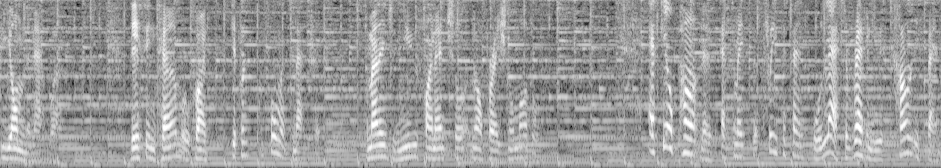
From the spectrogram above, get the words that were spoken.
beyond the network. This in turn will require different performance metrics to manage new financial and operational models. STL Partners estimates that 3% or less of revenue is currently spent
